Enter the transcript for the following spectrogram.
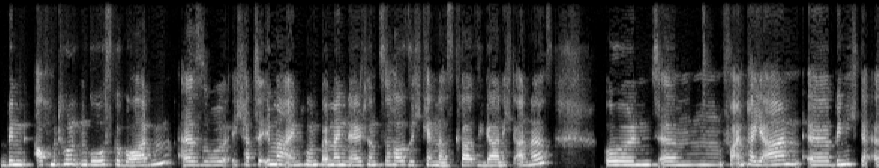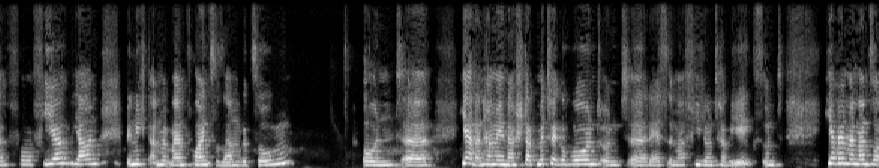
bin auch mit Hunden groß geworden. Also ich hatte immer einen Hund bei meinen Eltern zu Hause. Ich kenne das quasi gar nicht anders. Und ähm, vor ein paar Jahren äh, bin ich, da, äh, vor vier Jahren bin ich dann mit meinem Freund zusammengezogen. Und äh, ja, dann haben wir in der Stadtmitte gewohnt und äh, der ist immer viel unterwegs. Und ja, wenn man dann so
